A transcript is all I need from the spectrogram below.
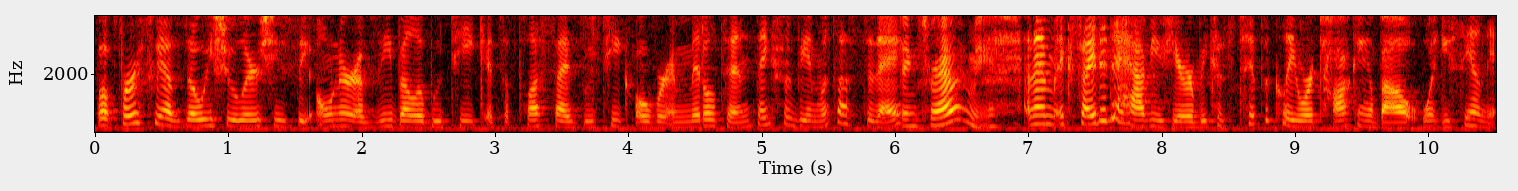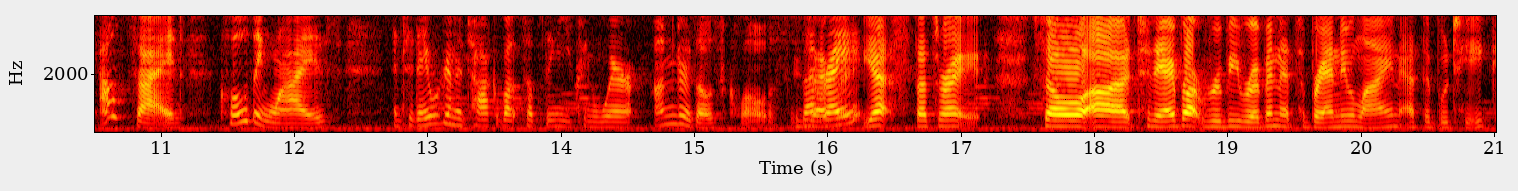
But first, we have Zoe Schuler. She's the owner of Z Bella Boutique. It's a plus size boutique over in Middleton. Thanks for being with us today. Thanks for having me. And I'm excited to have you here because typically we're talking about what you see on the outside, clothing wise. And today we're going to talk about something you can wear under those clothes. Is that right? Yes, that's right. So uh, today I brought Ruby Ribbon. It's a brand new line at the boutique.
